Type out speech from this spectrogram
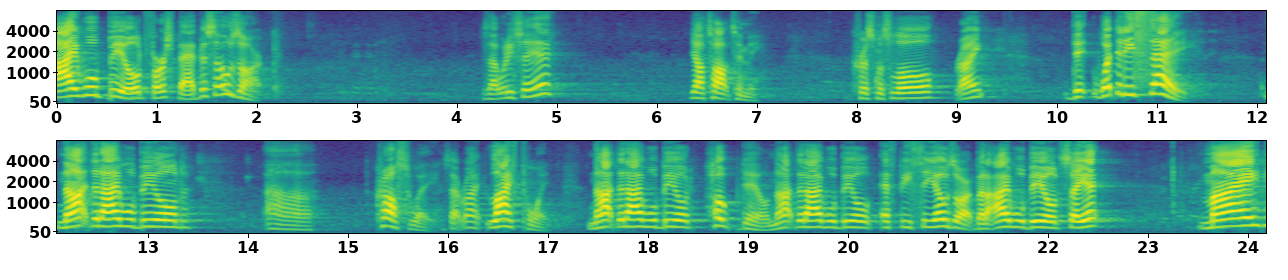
I will build First Baptist Ozark. Is that what he said? Y'all talk to me. Christmas lull, right? Did, what did he say? Not that I will build uh, Crossway, is that right? Life Point. Not that I will build Hopedale, not that I will build FBC Ozark, but I will build, say it, my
